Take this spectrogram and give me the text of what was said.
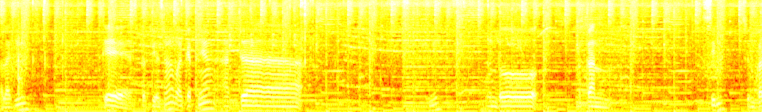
Apalagi oke seperti biasa paketnya ada ini untuk tekan SIM SIM card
